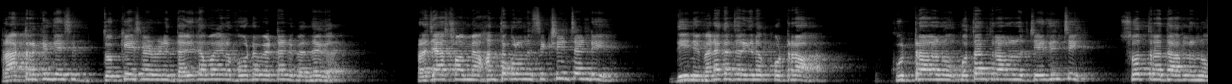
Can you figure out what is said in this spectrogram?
ట్రాక్టర్ కింద వేసి తొక్కేసినటువంటి దళిత మహిళ ఫోటో పెట్టండి పెద్దగా. ప్రజాస్వామ్య హంతకులను శిక్షించండి. దీని వెనక జరిగిన కుట్ర కుట్రాలను కుతంత్రాలను ఛేదించి సూత్రధారులను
